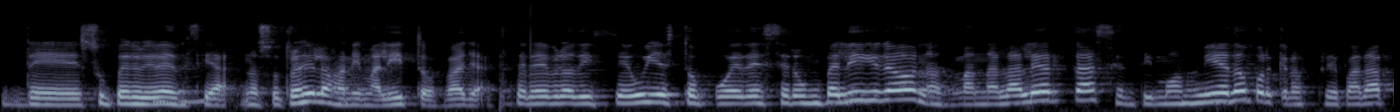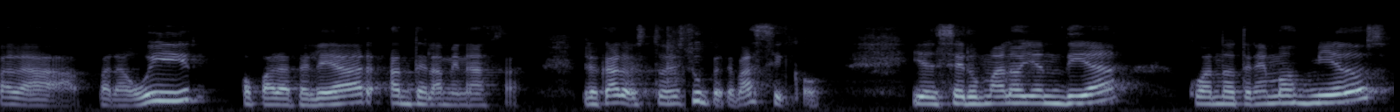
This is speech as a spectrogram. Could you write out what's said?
de supervivencia, nosotros y los animalitos, vaya. El cerebro dice, uy, esto puede ser un peligro, nos manda la alerta, sentimos miedo porque nos prepara para, huir o para pelear ante la amenaza. Pero claro, esto es súper básico. Y el ser humano hoy en día, cuando tenemos miedos,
